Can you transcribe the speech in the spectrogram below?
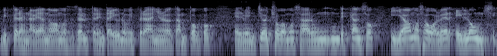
vísperas de Navidad no vamos a hacer, 31 vísperas de Año Nuevo tampoco, el 28 vamos a dar un, descanso y ya vamos a volver el 11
